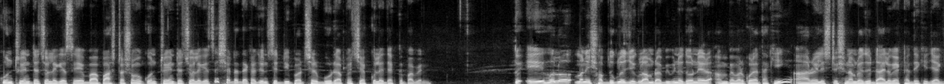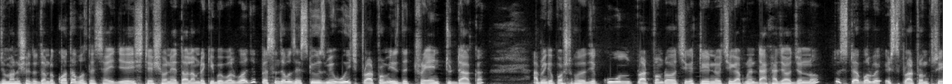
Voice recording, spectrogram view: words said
কোন ট্রেনটা চলে গেছে, বা পাঁচটার সময় কোন ট্রেনটা চলে গেছে, সেটা দেখার জন্য সে ডিপার্চার বোর্ডে আপনি চেক করলে দেখতে পাবেন। তো এই হলো মানে শব্দগুলো যেগুলো আমরা বিভিন্ন ধরনের ব্যবহার করে থাকি। আর রেল স্টেশনে আমরা যদি ডায়লগ একটা দেখি যে একজন মানুষের সাথে আমরা কথা বলতে চাই যে স্টেশনে তাহলে আমরা কীভাবে বলব যে প্যাসেঞ্জার বলছে excuse me which platform is the train to Dhaka আপনাকে প্রশ্ন করতে যে, কোন প্ল্যাটফর্মটা হচ্ছে ট্রেন হচ্ছে আপনার ঢাকা যাওয়ার জন্য? তো স্টাফ বলবে ইটস প্ল্যাটফর্ম থ্রি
